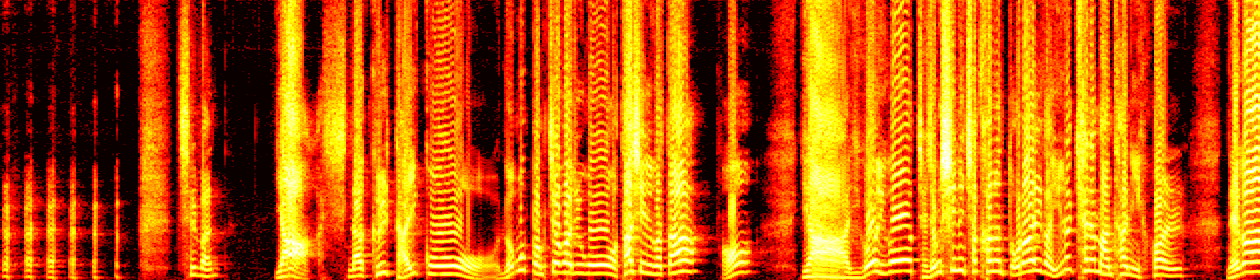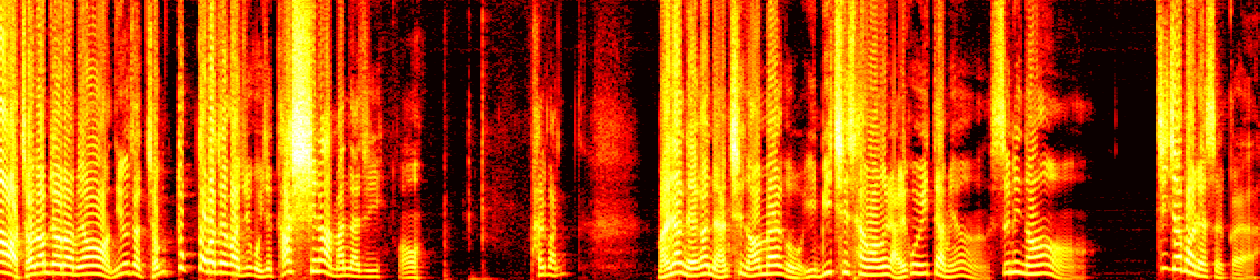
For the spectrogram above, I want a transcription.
7번 야, 나 글 다 읽고 너무 뻥쳐가지고 다시 읽었다? 어? 야, 이거 이거 제정신인 척하는 또라이가 이렇게나 많다니 헐. 내가 저 남자라면 이 여자 정뚝 떨어져가지고 이제 다시는 안 만나지. 어. 8번. 만약 내가 너 말고 이 미친 상황을 알고 있다면 쓰니 너 찢어버렸을 거야.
